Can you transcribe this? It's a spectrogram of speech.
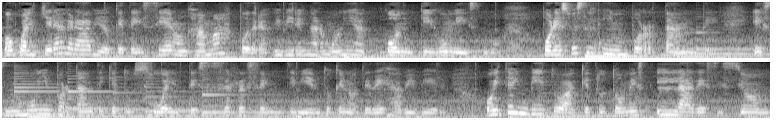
o cualquier agravio que te hicieron, jamás podrás vivir en armonía contigo mismo. Por eso es importante, es muy importante que tú sueltes ese resentimiento que no te deja vivir. Hoy te invito a que tú tomes la decisión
